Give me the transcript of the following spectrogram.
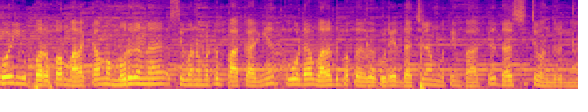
கோயிலுக்கு போகிறப்ப மறக்காமல் முருகனை சிவனை மட்டும் பார்க்காதீங்க. கூட வலது பக்கம் இருக்கக்கூடிய தட்சிணாமூர்த்தியும் பார்த்து தரிசித்து வந்துடுங்க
